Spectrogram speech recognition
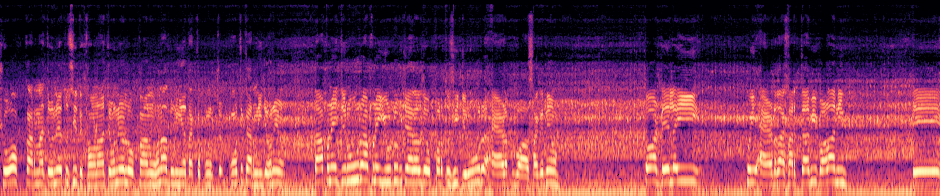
ਸ਼ੋਅ ਆਫ ਕਰਨਾ ਚਾਹੁੰਦੇ ਹੋ, ਤੁਸੀਂ ਦਿਖਾਉਣਾ ਚਾਹੁੰਦੇ ਹੋ ਲੋਕਾਂ ਨੂੰ, ਹਨਾ? ਦੁਨੀਆ ਤੱਕ ਪਹੁੰਚ ਪਹੁੰਚ ਕਰਨੀ ਚਾਹੁੰਦੇ ਹੋ, ਤਾਂ ਆਪਣੇ ਜਰੂਰ ਆਪਣੇ YouTube ਚੈਨਲ ਦੇ ਉੱਪਰ ਤੁਸੀਂ ਜਰੂਰ ਐਡ ਪਵਾ ਸਕਦੇ ਹੋ। ਤੁਹਾਡੇ ਲਈ ਕੋਈ ਐਡ ਦਾ ਖਰਚਾ ਵੀ ਬਾਹਲਾ ਨਹੀਂ। ਤੇ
